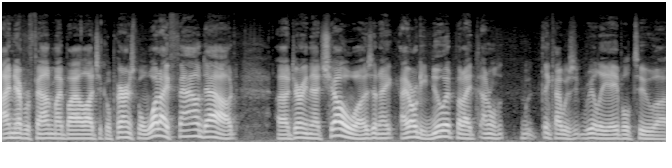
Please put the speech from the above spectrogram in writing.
I never found my biological parents. But what I found out uh, during that show was, and I, I already knew it, but I, I don't think I was really able to, uh,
